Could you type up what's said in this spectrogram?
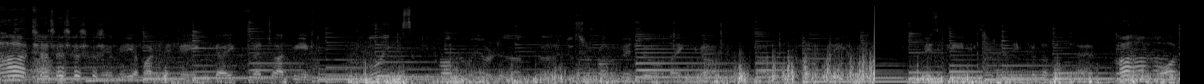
अच्छा अच्छा अच्छा अच्छा अच्छा। मेरी अपार्टमेंट में एक एक फ्रेंच आदमी वो एक किस्म की प्रॉब्लम है और दूसरी प्रॉब्लम है जो लाइक बेसिकली एक छोटा बच्चा है। हाँ, हाँ, हाँ। बहुत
